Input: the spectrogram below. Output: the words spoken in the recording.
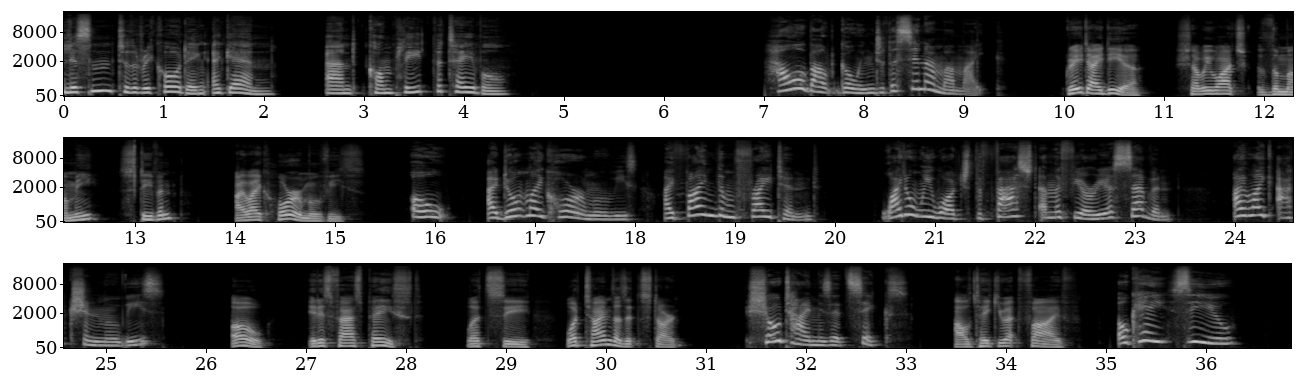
Listen to the recording again and complete the table. How about going to the cinema, Mike? Great idea. Shall we watch The Mummy, Stephen? I like horror movies. Oh, I don't like horror movies. I find them frightened. Why don't we watch The Fast and the Furious 7? I like action movies. Oh, it is fast paced. Let's see. What time does it start? Showtime is at 6. I'll take you at 5. Okay, see you.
